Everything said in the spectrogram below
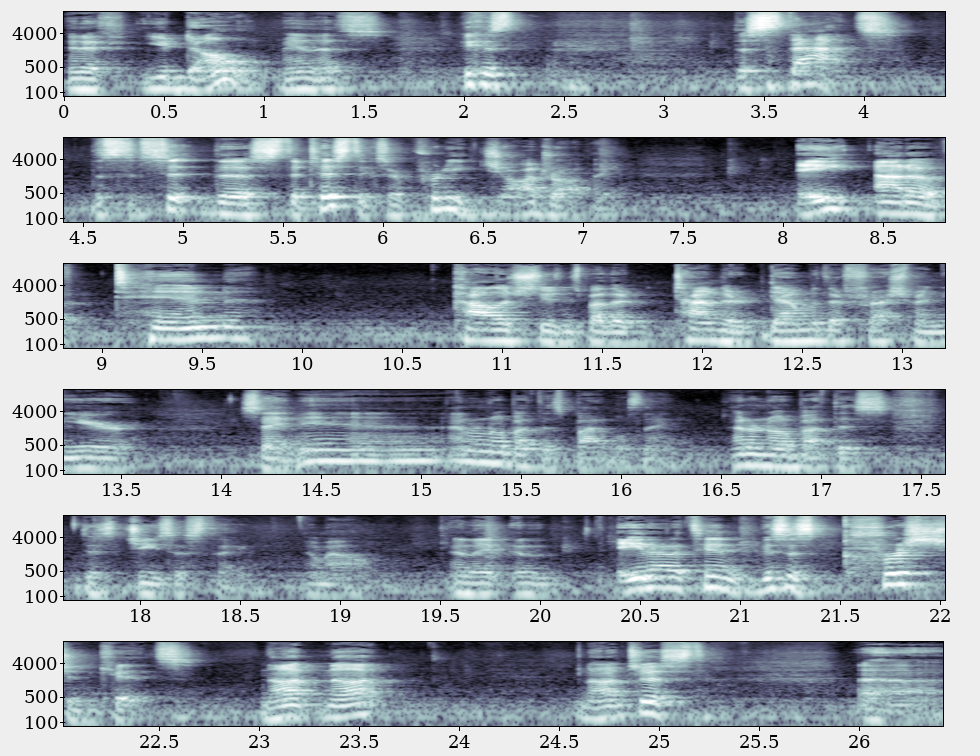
and if you don't, man, that's because the stats, the the statistics are pretty jaw dropping. Eight out of ten college students, by the time they're done with their freshman year, say, "Man, I don't know about this Bible thing. I don't know about this this Jesus thing. I'm out." And they and eight out of ten. This is Christian kids, not not not just. Uh,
